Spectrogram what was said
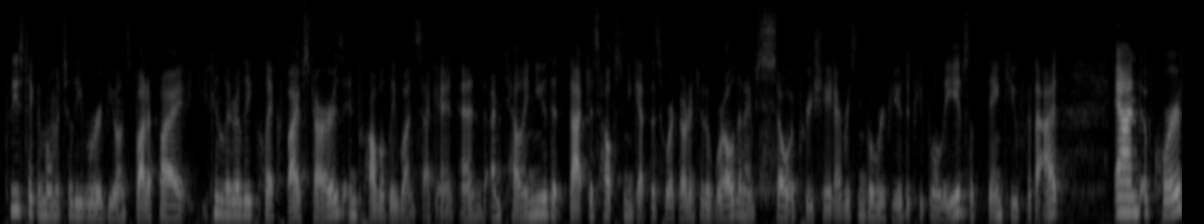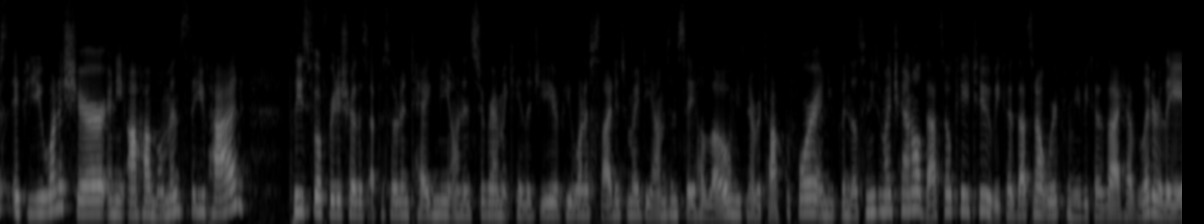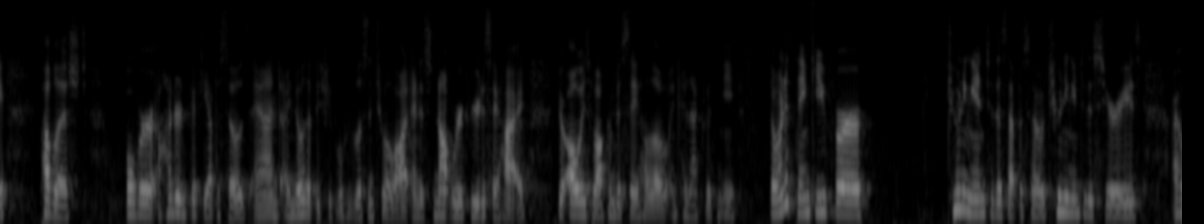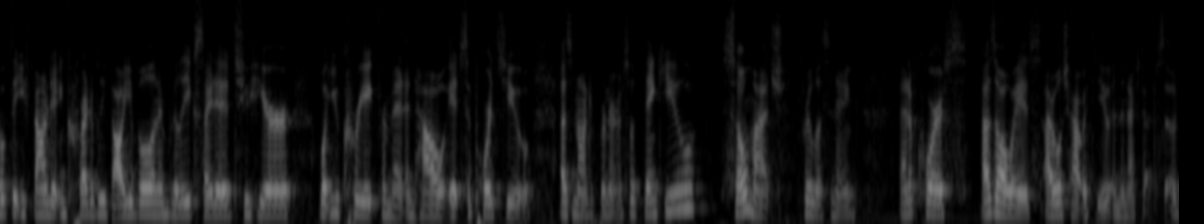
please take a moment to leave a review on Spotify. You can literally click five stars in probably one second. And I'm telling you that that just helps me get this work out into the world. And I'm so appreciate every single review that people leave. So thank you for that. And of course, if you want to share any aha moments that you've had, please feel free to share this episode and tag me on Instagram at Kehla G. Or if you want to slide into my DMs and say hello and you've never talked before and you've been listening to my channel, that's okay too, because that's not weird for me because I have literally published over 150 episodes and I know that there's people who've listened to a lot and it's not weird for you to say hi. You're always welcome to say hello and connect with me. So I want to thank you for tuning into this episode, tuning into this series. I hope that you found it incredibly valuable, and I'm really excited to hear what you create from it and how it supports you as an entrepreneur. So, thank you so much for listening. And of course, as always, I will chat with you in the next episode.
